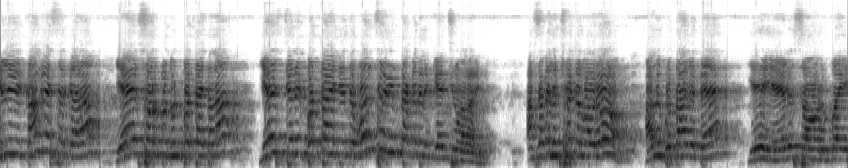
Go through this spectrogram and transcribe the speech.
ಇಲ್ಲಿ ಕಾಂಗ್ರೆಸ್ ಸರ್ಕಾರ ಎರಡ್ ಸಾವಿರ ರೂಪಾಯಿ ದುಡ್ಡು ಬರ್ತಾ ಇತ್ತಲ್ಲ, ಎಷ್ಟು ಜನಕ್ಕೆ ಬರ್ತಾ ಇದೆ ಅಂತ ಒಂದ್ಸರಿ ನಿಮ್ ತಕ್ಕದಲ್ಲಿ ಕೇಳ್ತೀನಿ ಆ ಸಭೆ ಅವರು, ಅಲ್ಲಿ ಗೊತ್ತಾಗುತ್ತೆ, ಏ, ಎರಡು ಸಾವಿರ ರೂಪಾಯಿ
